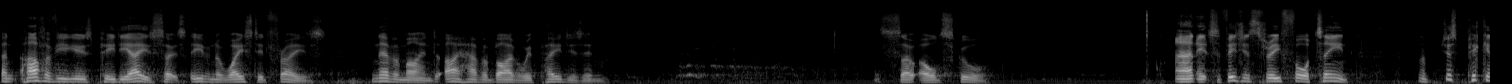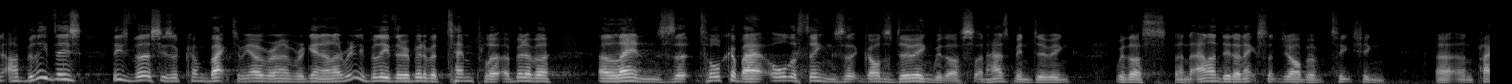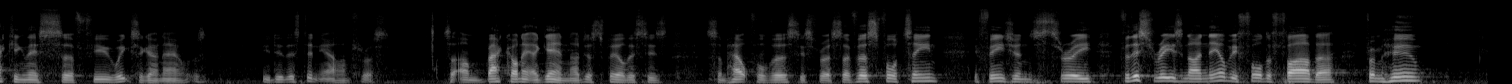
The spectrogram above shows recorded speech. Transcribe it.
And half of you use PDAs, so it's even a wasted phrase. Never mind, I have a Bible with pages in. It's so old school. And it's Ephesians 3:14. I'm just picking I believe these these verses have come back to me over and over again and I really believe they're a bit of a template, a bit of a a lens that talk about all the things that God's doing with us and has been doing with us. And Alan did an excellent job of teaching uh, and this a few weeks ago now. Was, you did this, didn't you, Alan, for us? So I'm back on it again. I just feel this is some helpful verses for us. So, verse 14, Ephesians 3 For this reason I kneel before the Father, from whom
